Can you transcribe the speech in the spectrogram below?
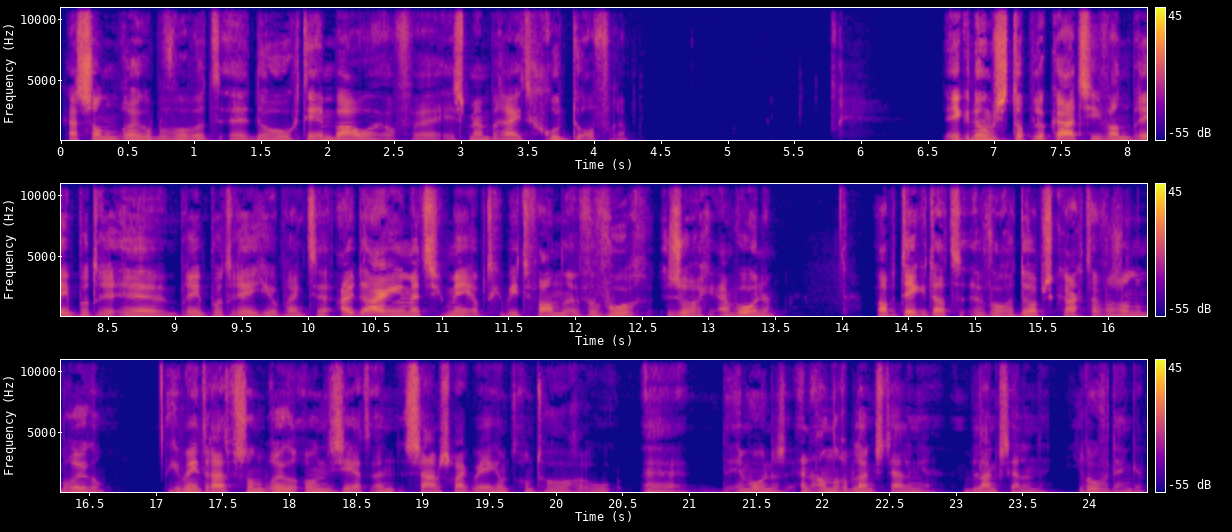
Gaat Sonnenbreugel bijvoorbeeld uh, de hoogte inbouwen of uh, is men bereid groen te offeren? De economische toplocatie van Brainport, uh, Brainport Regio brengt uitdagingen met zich mee op het gebied van vervoer, zorg en wonen. Wat betekent dat voor het dorpskrachten van Zonnebreugel? De gemeenteraad van Zonnebreugel organiseert een samenspraakbijeenkomst om te horen hoe de inwoners en andere belangstellenden hierover denken.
